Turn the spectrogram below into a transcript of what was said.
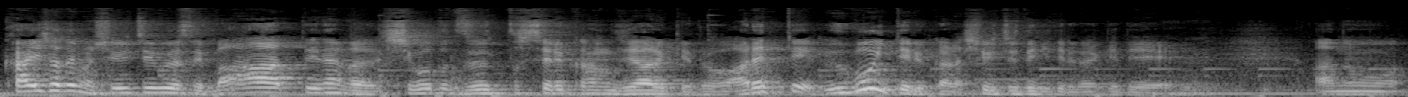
会社でも集中ブースでバーってなんか仕事ずっとしてる感じあるけどあれって動いてるから集中できてるだけであの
